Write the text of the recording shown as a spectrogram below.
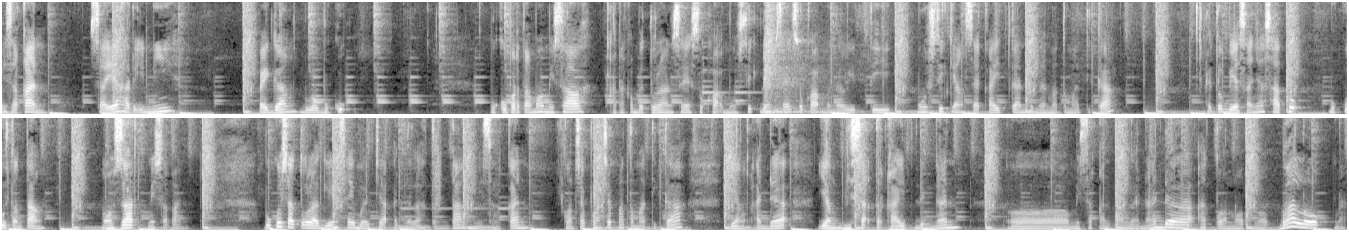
Misalkan saya hari ini pegang dua buku. Buku pertama misal karena kebetulan saya suka musik dan saya suka meneliti musik yang saya kaitkan dengan matematika itu biasanya satu buku tentang Mozart misalkan Buku satu lagi yang saya baca adalah tentang misalkan konsep-konsep matematika yang ada yang bisa terkait dengan uh, misalkan tangga nada atau not-not balok. Nah,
